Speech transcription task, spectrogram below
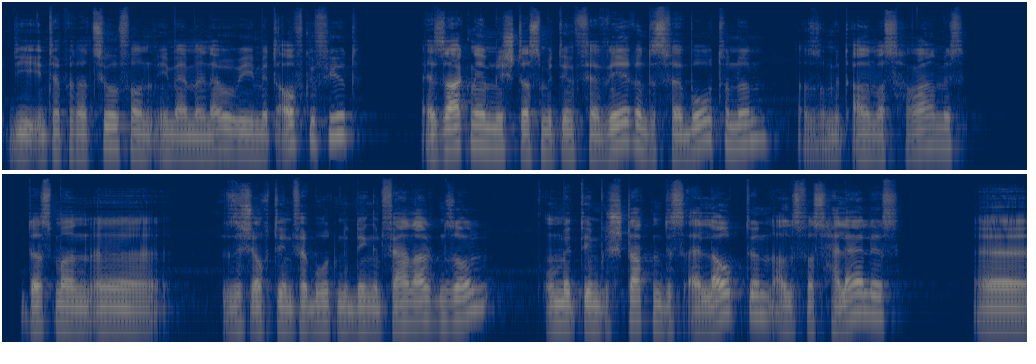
die Interpretation von Imam al-Nawawi mit aufgeführt. Er sagt nämlich, dass mit dem Verwehren des Verbotenen, also mit allem, was haram ist, dass man äh, sich auch den verbotenen Dingen fernhalten soll und mit dem Gestatten des Erlaubten, alles was halal ist, äh,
